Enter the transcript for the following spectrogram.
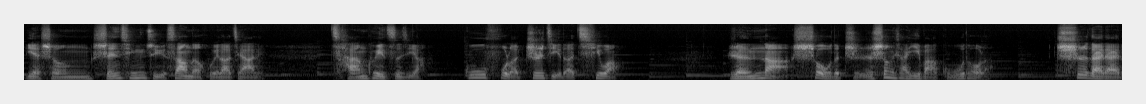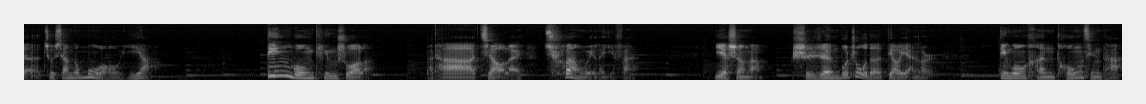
叶生神情沮丧地回到家里，惭愧自己啊，辜负了知己的期望。人呐，瘦的只剩下一把骨头了，痴呆呆的，就像个木偶一样。丁公听说了，把他叫来劝慰了一番。叶生啊。是忍不住的掉眼泪儿，丁公很同情他，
